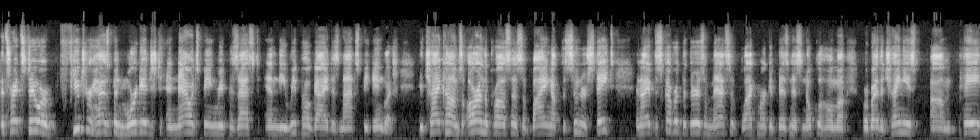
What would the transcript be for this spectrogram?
That's right, Stu. Our future has been mortgaged and now it's being repossessed, and the repo guy does not speak English. The Chicoms are in the process of buying up the Sooner State, and I have discovered that there is a massive black market business in Oklahoma whereby the Chinese um, pay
